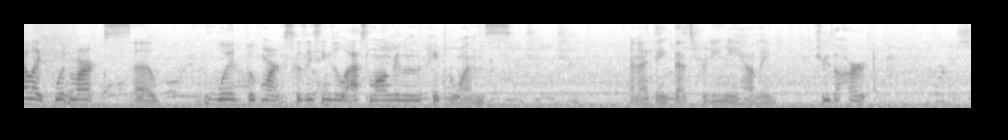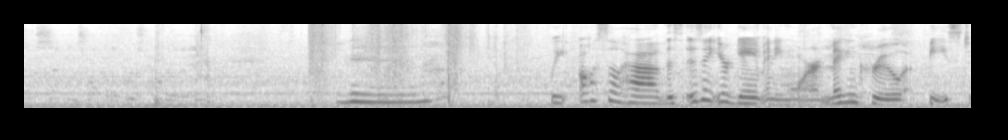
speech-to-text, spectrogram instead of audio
I like wood marks, uh, wood bookmarks because they seem to last longer than the paper ones. And I think that's pretty neat how they drew the heart. then we also have This Isn't Your Game Anymore, Megan Crewe, Beast.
